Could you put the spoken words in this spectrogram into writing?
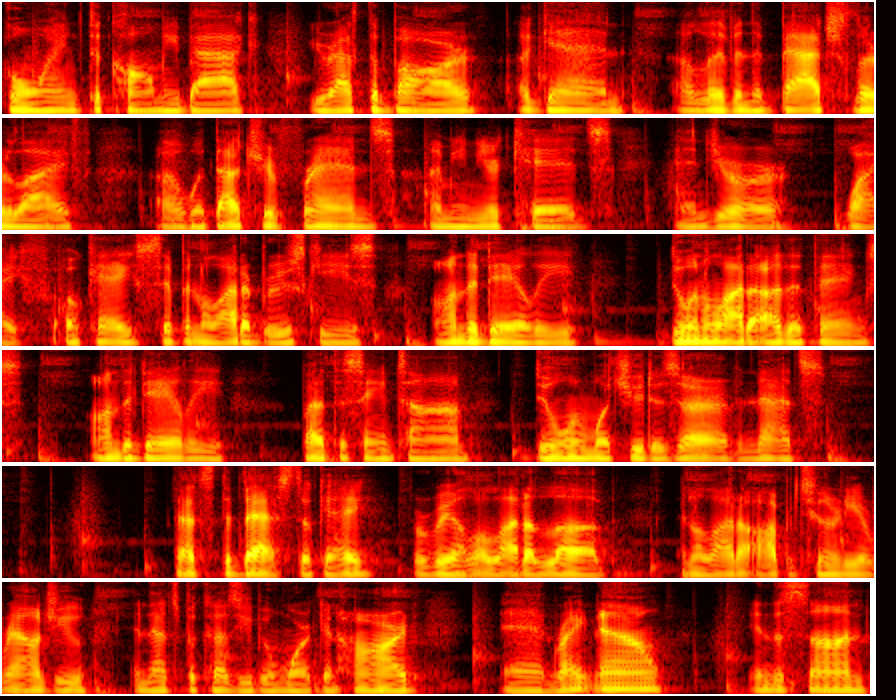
going to call me back. You're at the bar again, uh, living the bachelor life uh, without your friends. I mean, your kids and your wife, okay? Sipping a lot of brewskis on the daily, doing a lot of other things on the daily, but at the same time, doing what you deserve. And that's that's the best, okay? For real. A lot of love and a lot of opportunity around you. And that's because you've been working hard. And right now, in the sun,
